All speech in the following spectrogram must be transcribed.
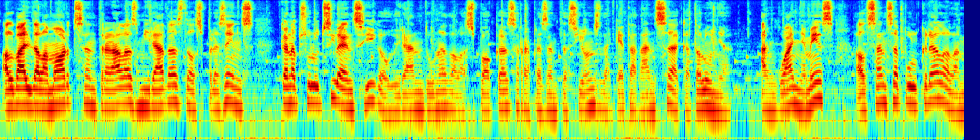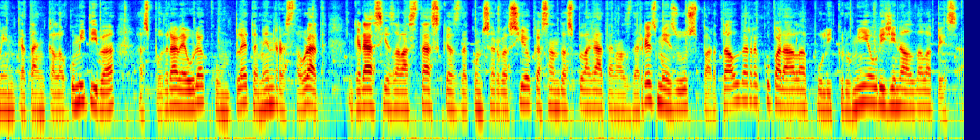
El Ball de la Mort centrarà les mirades dels presents, que en absolut silenci gaudiran d'una de les poques representacions d'aquesta dansa a Catalunya. Enguany, a més, el Sant Sepulcre, l'element que tanca la comitiva, es podrà veure completament restaurat, gràcies a les tasques de conservació que s'han desplegat en els darrers mesos per tal de recuperar la policromia original de la peça.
